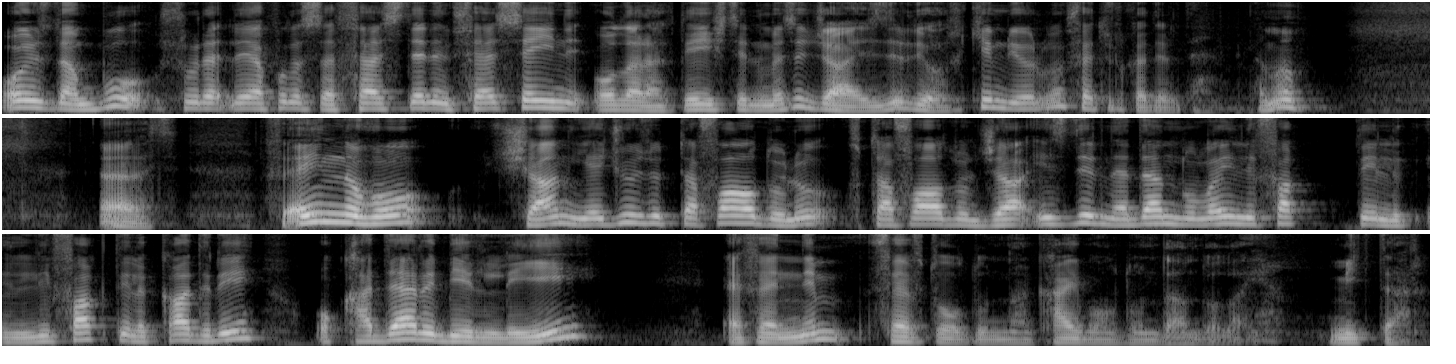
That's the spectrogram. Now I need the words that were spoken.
O yüzden bu suretle yapılırsa felslerin felseyn olarak değiştirilmesi caizdir diyor. Kim diyor bunu? Fethül Kadir'de. Tamam. Evet. Fe şan yecuzu tefadulu tefadul caizdir. Neden dolayı lifaktil, lifaktil kadri o kader birliği efendim fevt olduğundan, kaybolduğundan dolayı. Miktar.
